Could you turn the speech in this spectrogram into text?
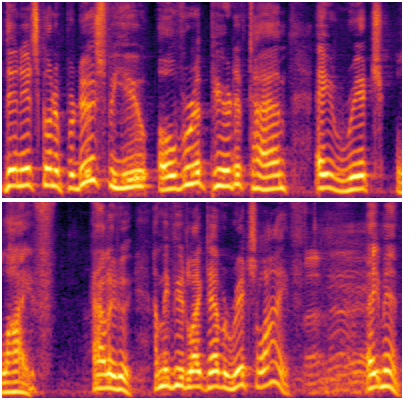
then it's going to produce for you over a period of time a rich life. Hallelujah. How many of you would like to have a rich life? Amen. Amen.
